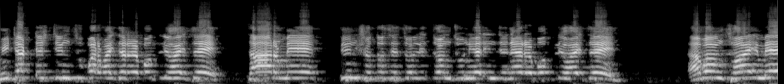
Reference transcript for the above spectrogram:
মিটার টেস্টিং সুপারভাইজারের বদলি হয়েছে। চার মে তিনশত ছেচল্লিশ জন জুনিয়র ইঞ্জিনিয়ারের বদলি হয়েছে। এবং ছয় মে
